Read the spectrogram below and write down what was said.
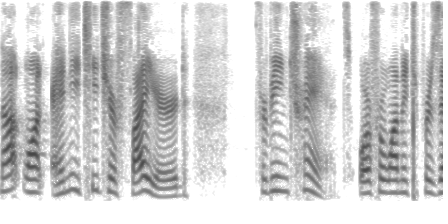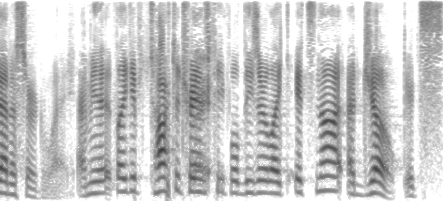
not want any teacher fired for being trans or for wanting to present a certain way. I mean, like if you talk to trans Right. people, these are like it's not a joke. It's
